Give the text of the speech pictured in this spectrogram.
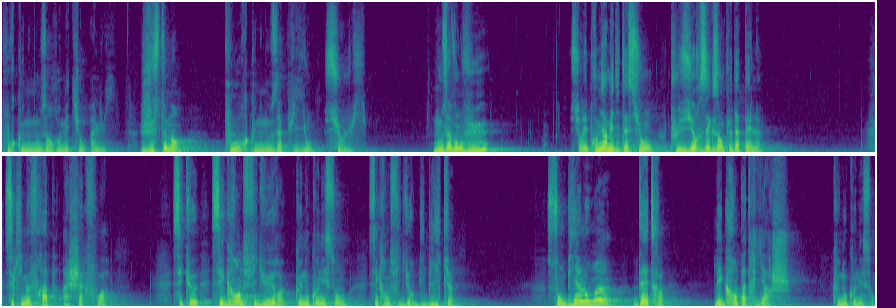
pour que nous nous en remettions à lui, justement pour que nous nous appuyions sur lui. Nous avons vu, sur les premières méditations, plusieurs exemples d'appels. Ce qui me frappe à chaque fois, c'est que ces grandes figures que nous connaissons, ces grandes figures bibliques, sont bien loin d'être les grands patriarches que nous connaissons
